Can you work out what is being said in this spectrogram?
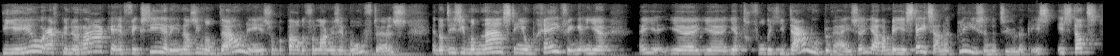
die je heel erg kunnen raken en fixeren. En als iemand down is op bepaalde verlangens en behoeftes, en dat is iemand naast in je omgeving, en je, hè, je, je, je, je hebt het gevoel dat je daar moet bewijzen, ja, dan ben je steeds aan het pleasen natuurlijk. Is, is dat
